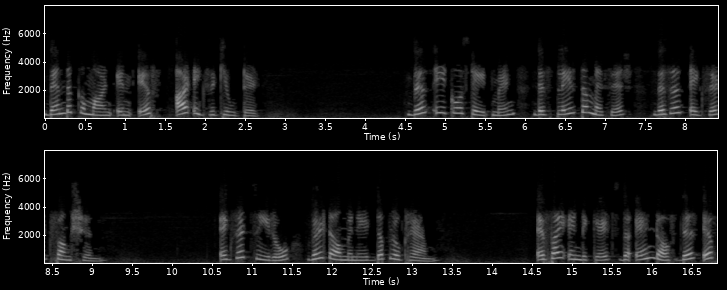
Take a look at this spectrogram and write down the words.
then the command in if are executed. This echo statement displays the message this is exit function. Exit 0 will terminate the program. Fi indicates the end of this if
